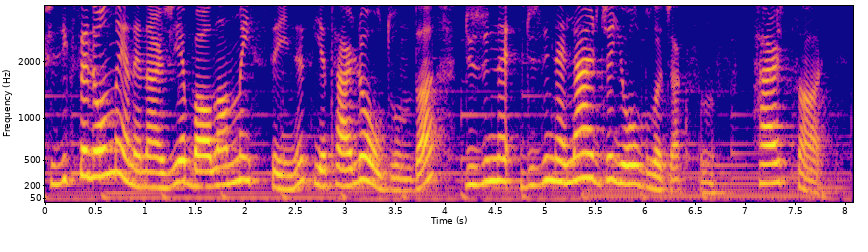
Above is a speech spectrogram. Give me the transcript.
Fiziksel olmayan enerjiye bağlanma isteğiniz yeterli olduğunda düzine, düzinelerce yol bulacaksınız. her saat.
